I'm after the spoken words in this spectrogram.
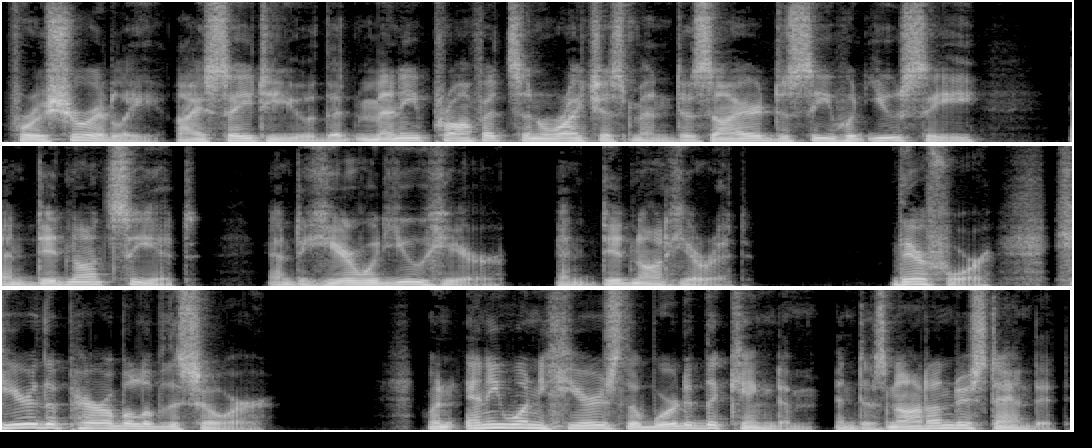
For assuredly I say to you that many prophets and righteous men desired to see what you see, and did not see it, and to hear what you hear, and did not hear it. Therefore, hear the parable of the sower. When anyone hears the word of the kingdom, and does not understand it,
